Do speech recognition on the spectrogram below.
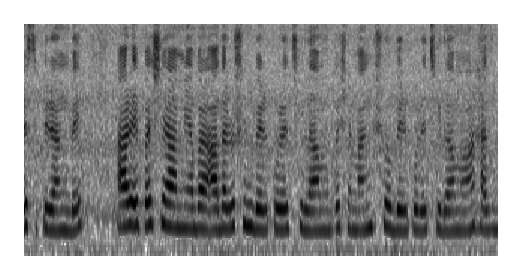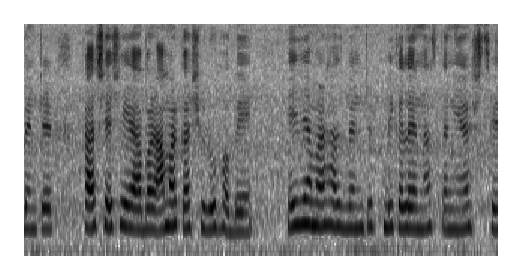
রেসিপি রানবে। আর এ পাশে আমি আবার আদা রসুন বের করেছিলাম পাশে মাংস বের করেছিলাম। আমার হাজব্যান্ডের কাজ শেষে আবার আমার কাজ শুরু হবে। এই যে আমার হাজব্যান্ড বিকেলে নাস্তা নিয়ে আসছে,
